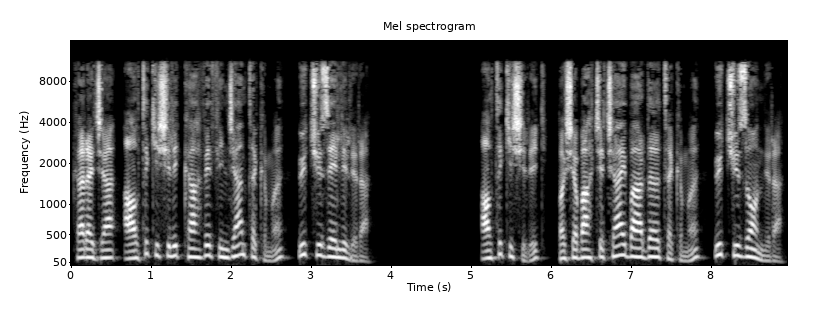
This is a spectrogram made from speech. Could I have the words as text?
Karaca, 6 kişilik kahve fincan takımı, 350 lira. 6 kişilik, Paşabahçe çay bardağı takımı, 310 lira.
